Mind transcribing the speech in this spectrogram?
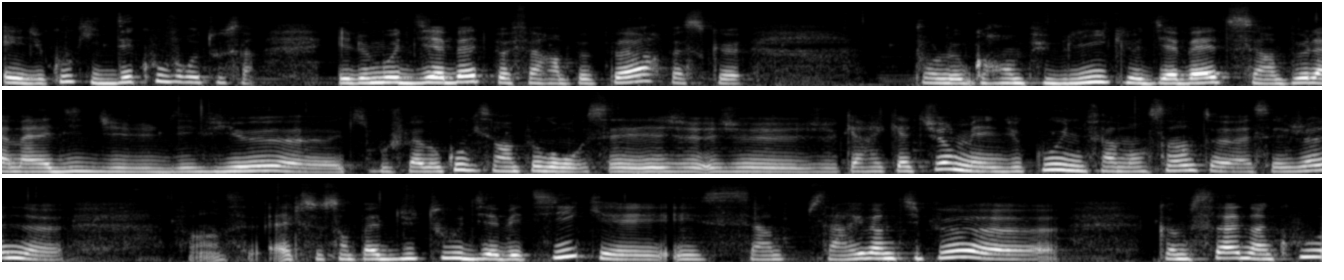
et du coup qui découvrent tout ça. Et le mot diabète peut faire un peu peur parce que pour le grand public, le diabète, c'est un peu la maladie des vieux euh, qui bougent pas beaucoup, qui sont un peu gros. Je, je, caricature, mais du coup, une femme enceinte euh, assez jeune, euh, enfin, elle se sent pas du tout diabétique et, ça arrive un petit peu comme ça d'un coup.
